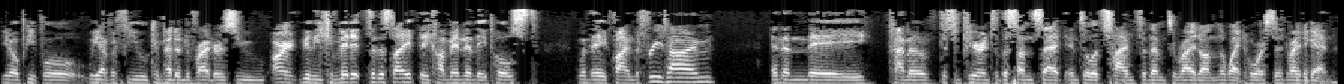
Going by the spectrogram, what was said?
you know, people, we have a few competitive writers who aren't really committed to the site. They come in and they post when they find the free time, and then they kind of disappear into the sunset until it's time for them to ride on the white horse and write again.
